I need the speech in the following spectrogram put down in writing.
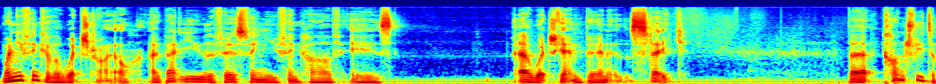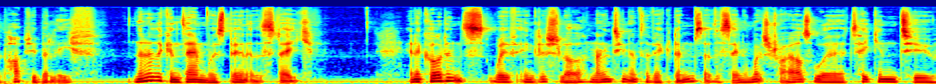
when you think of a witch trial, I bet you the first thing you think of is a witch getting burned at the stake. But contrary to popular belief, none of the condemned was burned at the stake. In accordance with English law, 19 of the victims of the Salem witch trials were taken to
